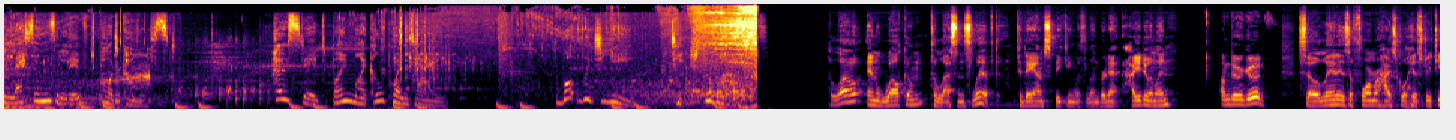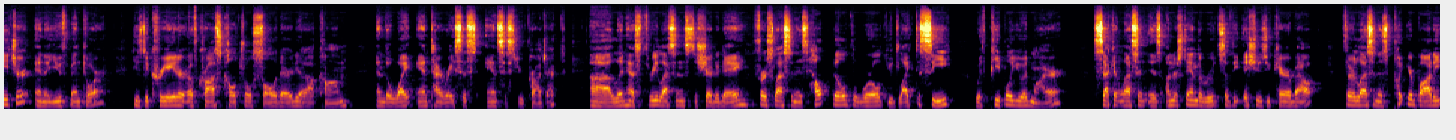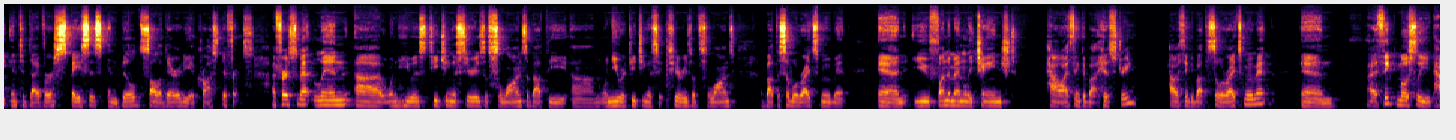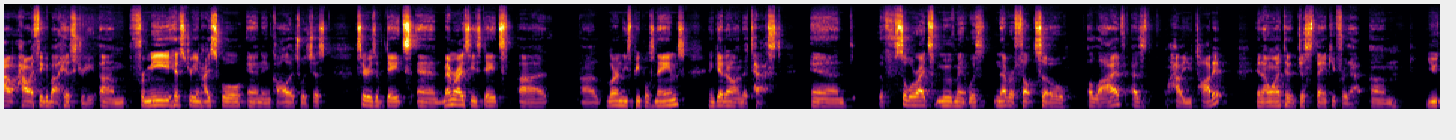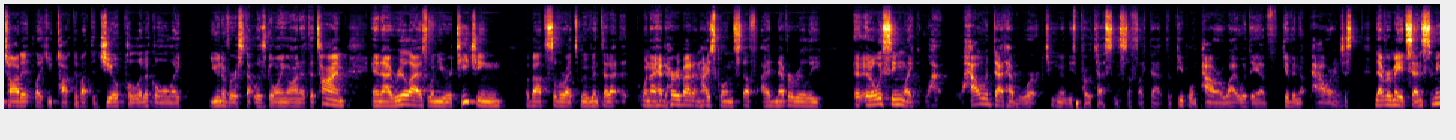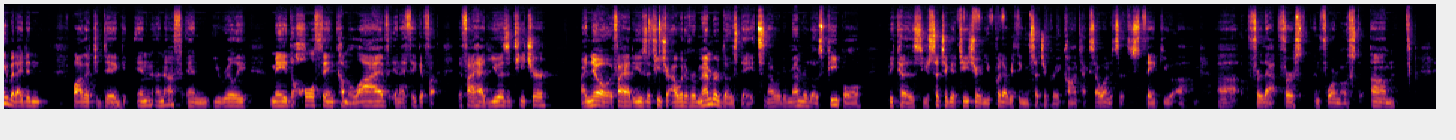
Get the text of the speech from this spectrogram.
the Lessons Lived podcast. Hosted by Michael Puente. What would you teach the world? Hello and welcome to Lessons Lived. Today I'm speaking with Lynn Burnett. How are you doing, Lynn? I'm doing good. So Lynn is a former high school history teacher and a youth mentor. He's the creator of crossculturalsolidarity.com and the White Anti-Racist Ancestry Project. Uh, Lynn has three lessons to share today. First lesson is help build the world you'd like to see with people you admire. Second lesson is understand the roots of the issues you care about. Third lesson is put your body into diverse spaces and build solidarity across difference. I first met Lynn uh, when he was teaching a series of salons about the, um, when you were teaching a series of salons about the civil rights movement. And you fundamentally changed how I think about history, how I think about the civil rights movement, and I think mostly how, how I think about history. Um, for me, history in high school and in college was just a series of dates and memorize these dates, uh, uh, learn these people's names, and get it on the test. And the civil rights movement was never felt so alive as how you taught it. And I wanted to just thank you for that. Um, you taught it like you talked about the geopolitical like universe that was going on at the time. And I realized when you were teaching about the civil rights movement that I, when I had heard about it in high school and stuff, I had never really. It, it always seemed like wow, how would that have worked? You know, these protests and stuff like that. The people in power, why would they have given up power? Mm. It just never made sense to me. But I didn't bother to dig in enough. And you really made the whole thing come alive. And I think if I, if I had you as a teacher, I know if I had to use a teacher, I would have remembered those dates and I would remember those people because you're such a good teacher and you put everything in such a great context. I wanted to thank you um, uh, for that first and foremost. Um,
